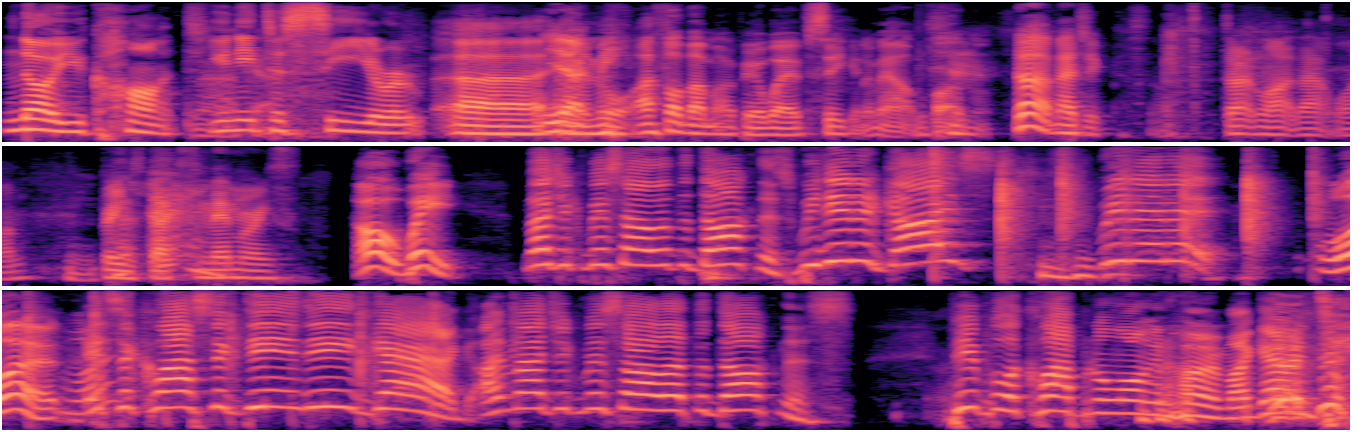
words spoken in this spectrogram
No, you can't. You need to see your uh, Yeah, enemy. cool. I thought that might be a way of seeking him out, but Ah, magic. missile. Don't like that one. Brings back some memories. Oh wait, magic missile at the darkness. We did it, guys. we did it. what? It's a classic D and D gag. I magic missile at the darkness. People are clapping along at home. I guarantee.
